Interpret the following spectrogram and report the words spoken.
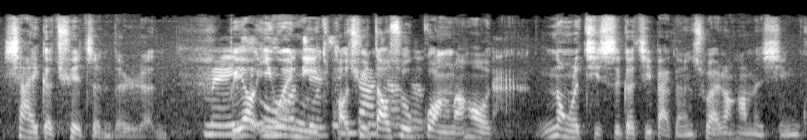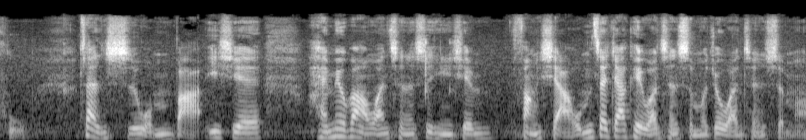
下一个确诊的人，没不要因为你跑去到处逛，然后弄了几十个、几百个人出来，让他们辛苦。暂时我们把一些还没有办法完成的事情先放下，我们在家可以完成什么就完成什么。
